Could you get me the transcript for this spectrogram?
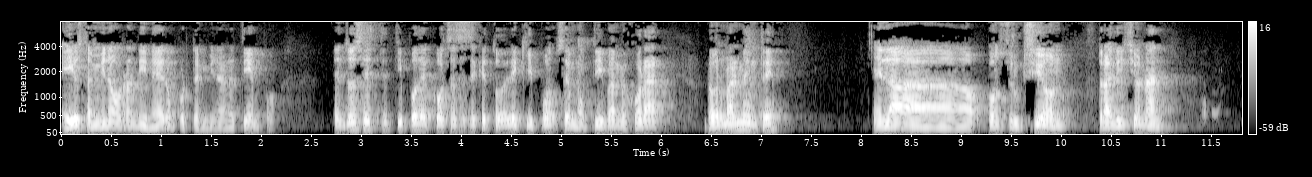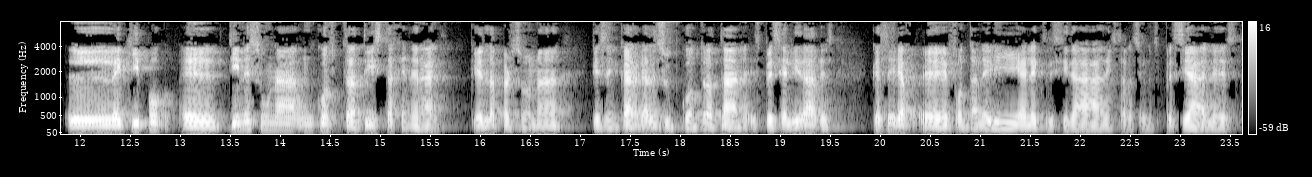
Ellos también ahorran dinero por terminar a tiempo. Entonces este tipo de cosas hace que todo el equipo se motiva a mejorar. Normalmente en la construcción tradicional el equipo eh, tienes una, un contratista general que es la persona que se encarga de subcontratar especialidades que sería eh, fontanería, electricidad, instalaciones especiales,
